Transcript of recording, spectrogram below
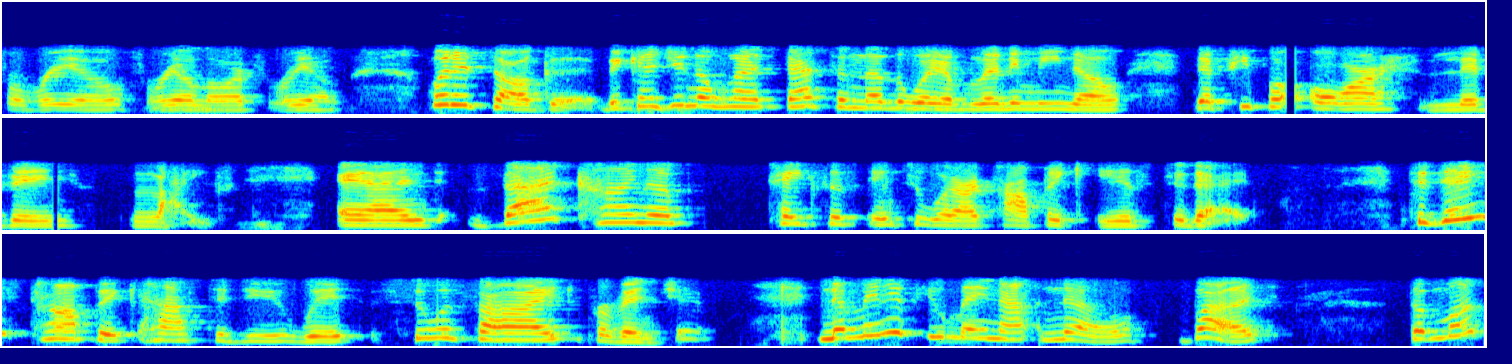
for real, for real, Lord, for real. But it's all good because you know what? That's another way of letting me know that people are living life. And that kind of takes us into what our topic is today. Today's topic has to do with suicide prevention. Now, many of you may not know, but the month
